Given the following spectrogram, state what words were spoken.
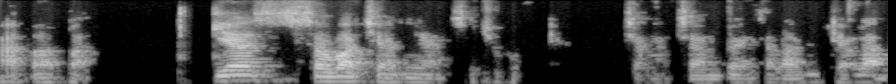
Apa-apa. Ya sewajarnya, secukupnya. Jangan sampai terlalu dalam,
